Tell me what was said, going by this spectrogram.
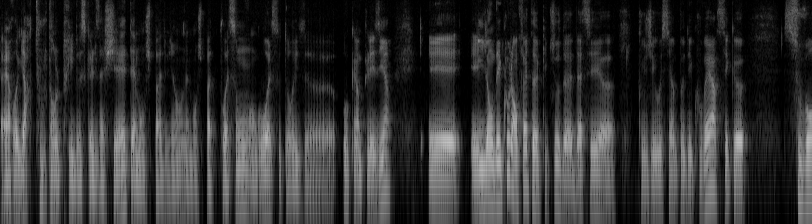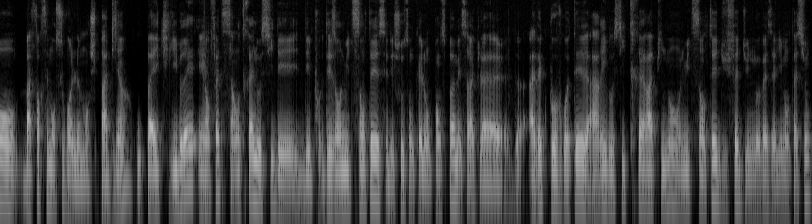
Elles regardent tout le temps le prix de ce qu'elles achètent. Elles mangent pas de viande, elles mangent pas de poisson. En gros, elles s'autorisent aucun plaisir. Et, il en découle en fait quelque chose d'assez que j'ai aussi un peu découvert, c'est que souvent, bah forcément, souvent, elles ne mangent pas bien ou pas équilibré. Et en fait, ça entraîne aussi des, des, ennuis de santé. C'est des choses auxquelles on ne pense pas, mais c'est vrai que avec pauvreté arrive aussi très rapidement ennui de santé du fait d'une mauvaise alimentation.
